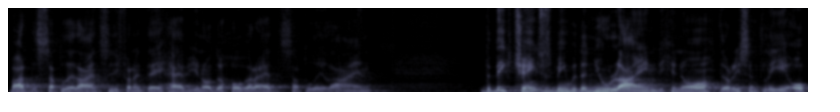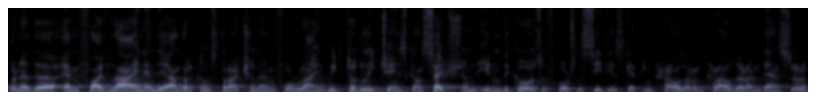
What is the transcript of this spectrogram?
But the supply line is different. They have, you know, the overhead supply line. The big change has been with the new line. You know, they recently opened the M5 line and the under construction M4 line. We totally changed conception, even because, of course, the city is getting crowder and crowder and denser.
